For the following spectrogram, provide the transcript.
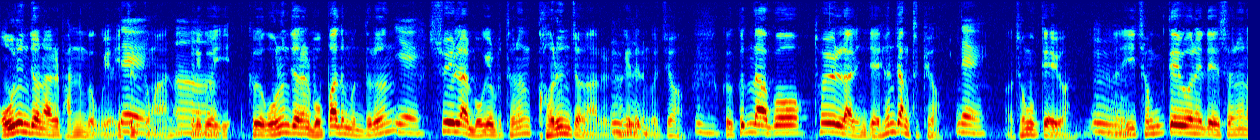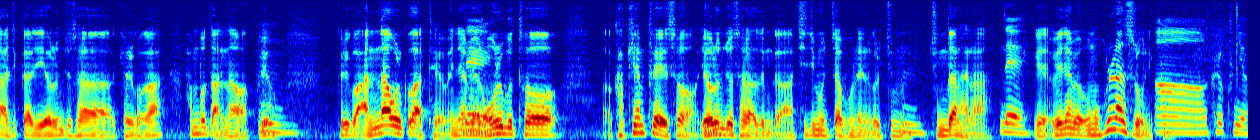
오는 전화를 받는 거고요. 이틀 네. 동안. 어. 그리고 이, 그 오는 전화를 못 받은 분들은 예. 수요일 날 목요일부터는 거는 전화를 음 하게 되는 거죠. 음. 그 끝나고 토요일 날 이제 현장 투표. 네. 어, 전국대의원. 음. 이 전국대의원에 대해서는 아직까지 여론조사 결과가 한 번도 안 나왔고요. 음. 그리고 안 나올 것 같아요. 왜냐하면 네. 오늘부터 각 캠프에서 여론조사라든가 지지문자 보내는 걸좀 음. 중단하라. 네. 왜냐하면 너무 혼란스러우니까. 아, 그렇군요.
